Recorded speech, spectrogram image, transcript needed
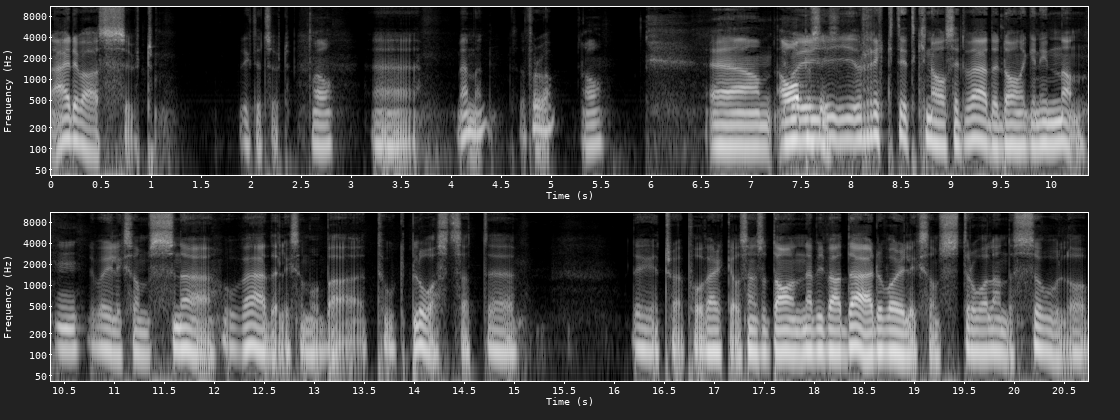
nej det var surt. Riktigt surt. Ja. Eh, men men, så får det vara. Ja. Ehm, Det ja, var precis. ju riktigt knasigt väder dagen innan. Mm. Det var ju liksom snö och väder liksom och bara tog blåst så att eh, det tror jag påverkar. Och sen så dagen när vi var där då var det liksom strålande sol och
